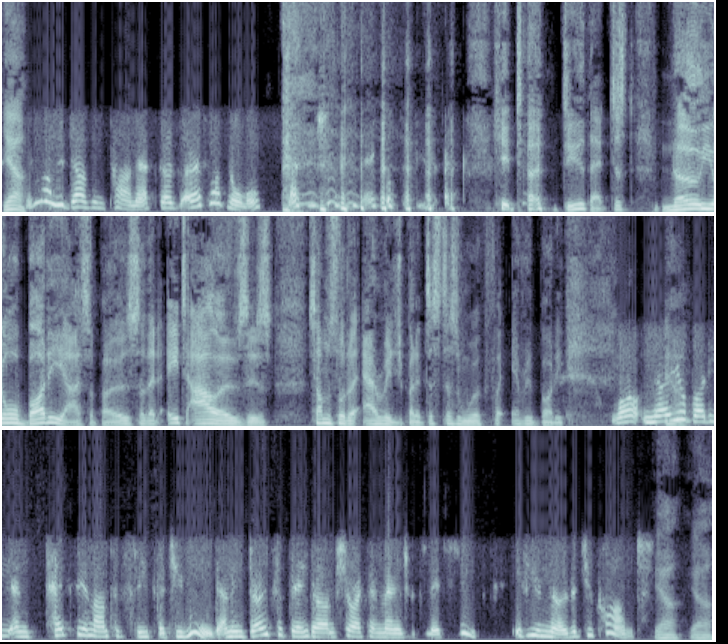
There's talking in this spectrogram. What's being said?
Yeah. Everyone who doesn't power nap goes, oh, that's not normal. Like you shouldn't be able to do that. You don't do that. Just know your body, I suppose, so that eight hours is some sort of average, but it just doesn't work for everybody. Well, know your body and take the amount of sleep that you need. I mean, don't sit there and go, I'm sure I can manage with less sleep if you know that you can't. Yeah, yeah.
